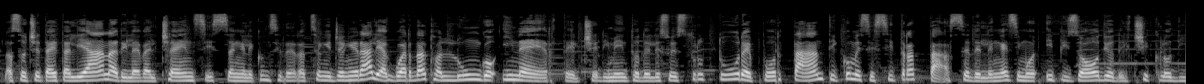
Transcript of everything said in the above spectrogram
La società italiana, rileva il Censis nelle considerazioni generali, ha guardato a lungo inerte il cedimento delle sue strutture portanti come se si trattasse dell'ennesimo episodio del ciclo di,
